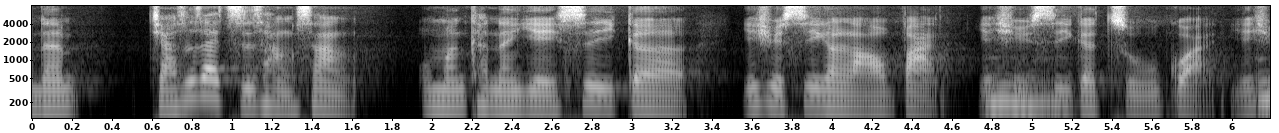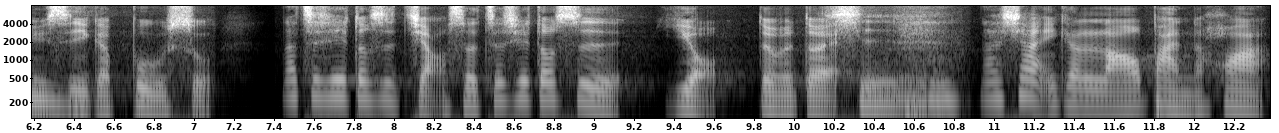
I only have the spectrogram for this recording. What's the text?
能假设在职场上，我们可能也是一个，也许是一个老板，也许是一个主管，也许是一个部属。那这些都是角色，这些都是有，对不对？是。那像一个老板的话，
